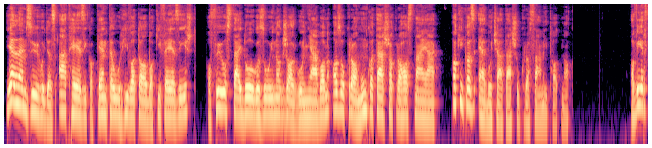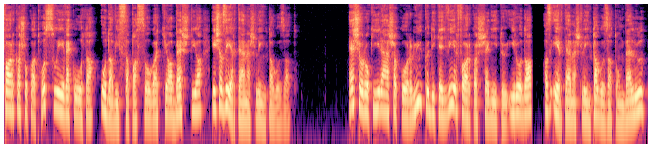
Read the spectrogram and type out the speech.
Jellemző, hogy az áthelyezik a kentaur hivatalba kifejezést, a főosztály dolgozóinak zsargonjában azokra a munkatársakra használják, akik az elbocsátásukra számíthatnak. A vérfarkasokat hosszú évek óta oda-vissza passzolgatja a bestia és az értelmes lénytagozat. E sorok írásakor működik egy vérfarkas segítő iroda az értelmes lény tagozaton belül,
